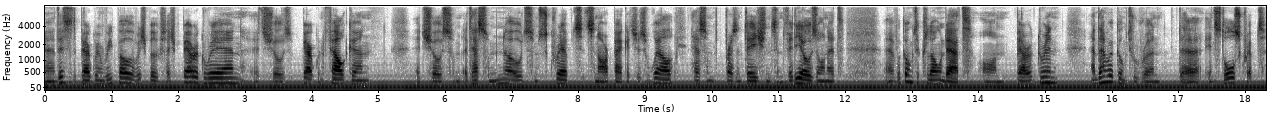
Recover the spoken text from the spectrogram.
Uh, this is the Peregrine repo, richelbilderbeek slash Peregrine, it shows Peregrine Falcon, it shows some, it has some nodes, some scripts, it's an R package as well, it has some presentations and videos on it. Uh, we're going to clone that on Peregrine and then we're going to run the install script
